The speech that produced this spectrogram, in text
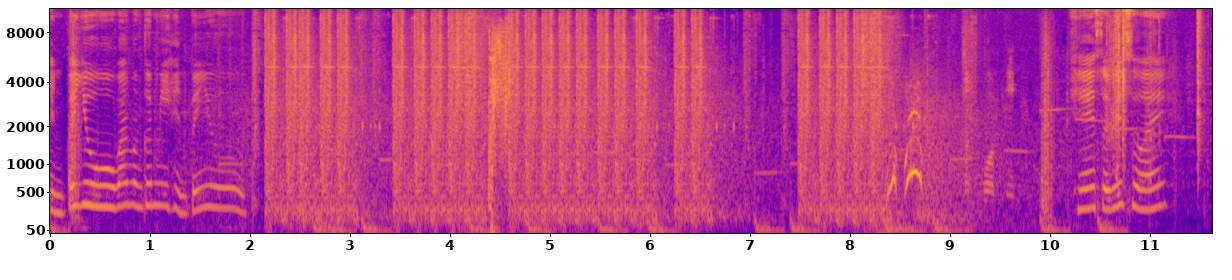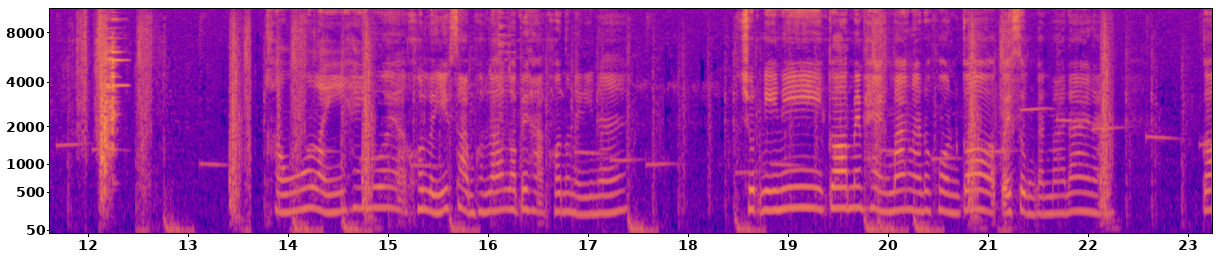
เห็นไปยูบ้านมันก็มีเห็นไปยู่จากบนพี่เคสวยพี่สวย เขาไหลให้ด้วยอะ คนเหลือยี่สามคนแล้ว เราไปหาคนตรงไหนดีนะ ชุดนี้นี่ก็ไม่แพงมากนะทุกคนก็ไปสุ่มกันมาได้นะ ก็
